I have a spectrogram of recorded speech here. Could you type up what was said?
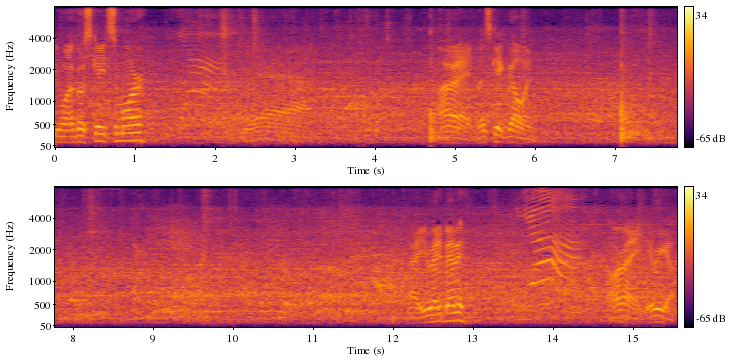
You want to go skate some more? Yeah. Yeah. All right, let's get going. All right, you ready, baby? Yeah. All right, here we go.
